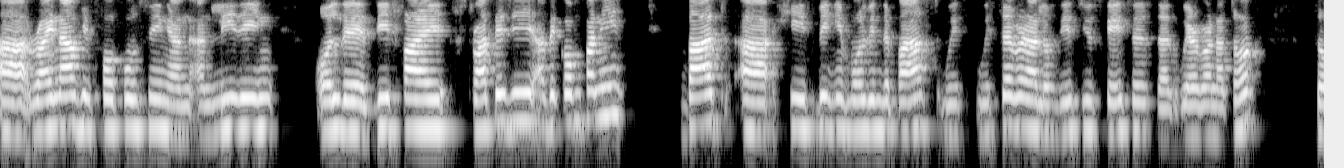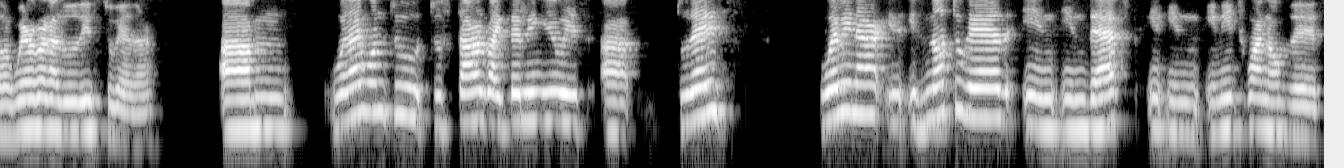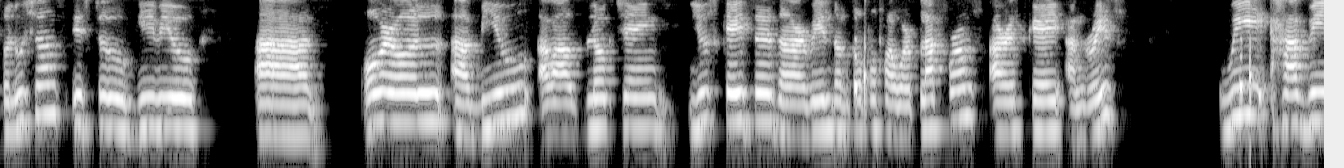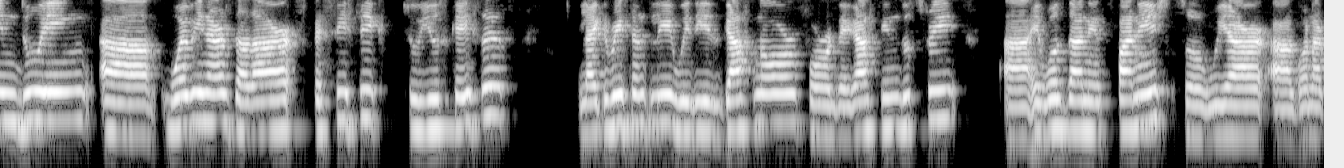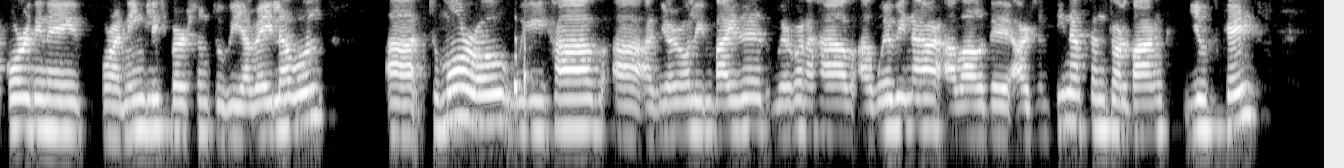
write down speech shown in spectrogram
uh, right now, he's focusing and, and leading all the DeFi strategy at the company, but uh, he's been involved in the past with, with several of these use cases that we're going to talk. So we're going to do this together. Um, what I want to, to start by telling you is uh, today's webinar is not to get in, in depth in, in, in each one of the solutions, is to give you uh, overall uh, view about blockchain use cases that are built on top of our platforms, RSK and RIF. We have been doing uh, webinars that are specific to use cases. Like recently, we did GasNor for the gas industry. Uh, it was done in Spanish, so we are uh, going to coordinate for an English version to be available. Uh, tomorrow we have, uh, and you're all invited, we're going to have a webinar about the Argentina Central Bank use case.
